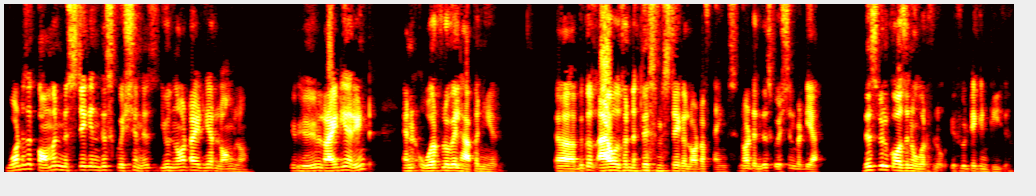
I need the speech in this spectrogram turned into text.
what is a common mistake in this question is you'll not write here long long. You, will write here int and overflow will happen here. Uh, because I also done this mistake a lot of times, not in this question, but yeah, this will cause an overflow if you take integer,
